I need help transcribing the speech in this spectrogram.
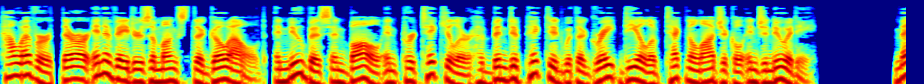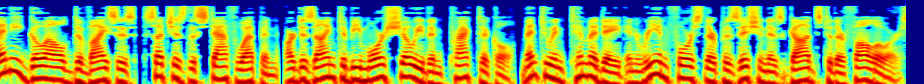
However, there are innovators amongst the Goa'uld, Anubis and Baal in particular have been depicted with a great deal of technological ingenuity. Many Goa'uld devices, such as the staff weapon, are designed to be more showy than practical, meant to intimidate and reinforce their position as gods to their followers.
